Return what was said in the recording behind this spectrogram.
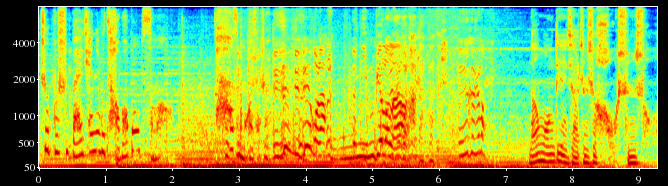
这不是白天那个草包公子吗？他怎么会在这儿？别过来！你们别乱来啊！干什么？南王殿下真是好身手啊！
